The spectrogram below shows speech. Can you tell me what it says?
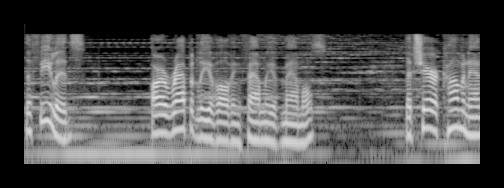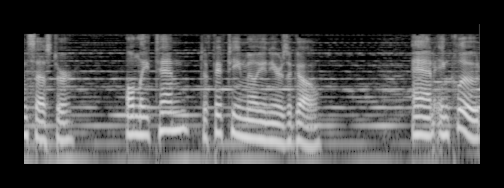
The felids are a rapidly evolving family of mammals that share a common ancestor only 10 to 15 million years ago and include,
